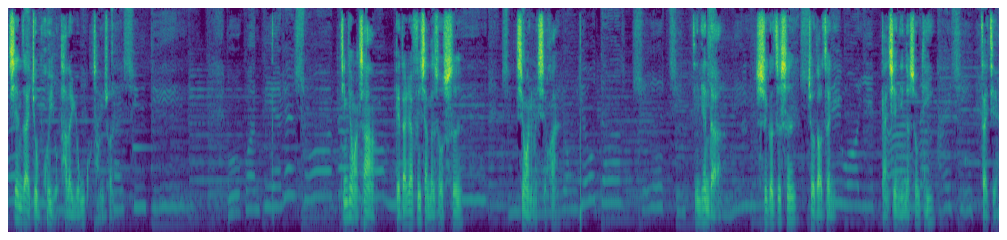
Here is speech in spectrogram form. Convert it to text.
现在就不会有他的永古长春。今天晚上给大家分享的这首诗，希望你们喜欢。今天的诗歌之声就到这里，感谢您的收听，再见。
